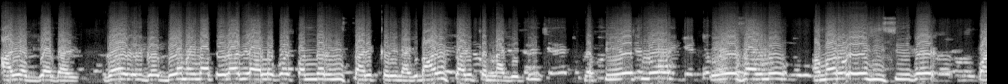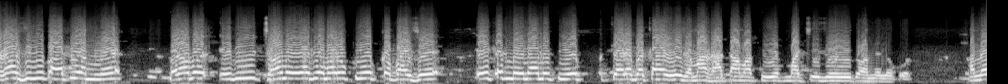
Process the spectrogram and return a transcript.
આજે અગિયાર તારીખ. બે મહિના પહેલા બી આ લોકો પંદર વીસ તારીખ કરી નાખી. બાવીસ તારીખ કરી નાખી હતી. પીએફનું પીએસઆઈ નું અમારું એ જ ઇસ્યુ કે પગાર સ્લીપ આપી અમને. બરાબર? એ બી છ મહિનાથી અમારું પીએફ કપાય છે. એક જ મહિનાનું પીએફ અત્યારે બતાવે છે. જમા ખાતામાં પીએફમાં છે જોયું તો અમે લોકો અમે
